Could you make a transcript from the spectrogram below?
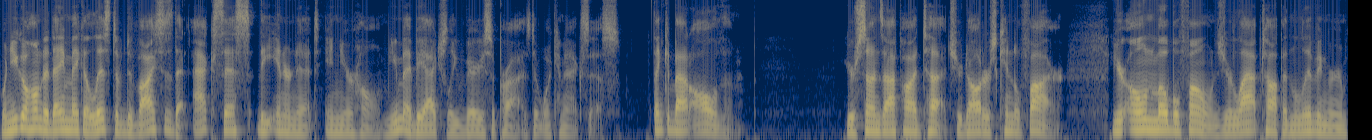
when you go home today, make a list of devices that access the internet in your home. You may be actually very surprised at what can access. Think about all of them your son's iPod Touch, your daughter's Kindle Fire, your own mobile phones, your laptop in the living room,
